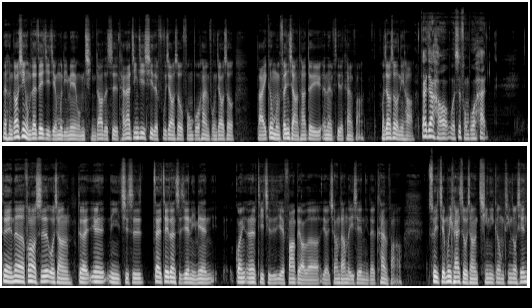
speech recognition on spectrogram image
那很高兴我们在这一集节目里面，我们请到的是台大经济系的副教授冯博翰冯教授，来跟我们分享他对于 NFT 的看法。冯教授你好，大家好，我是冯博翰。对，那冯老师，我想对，因为你其实在这段时间里面，关于 NFT 其实也发表了有相当的一些你的看法。所以节目一开始，我想请你跟我们听众先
